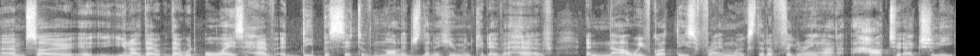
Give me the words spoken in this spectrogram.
Um, so, uh, you know, they, they would always have a deeper set of knowledge than a human could ever have. And now we've got these frameworks that are figuring out how to actually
